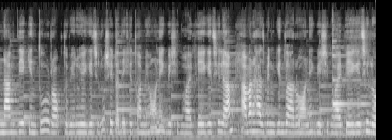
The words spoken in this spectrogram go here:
নাক দিয়ে কিন্তু রক্ত বের হয়ে গেছিল। সেটা দেখে তো আমি অনেক বেশি ভয় পেয়ে গেছিলাম। আমার হাজবেন্ড কিন্তু আরও অনেক বেশি ভয় পেয়ে গেছিল।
